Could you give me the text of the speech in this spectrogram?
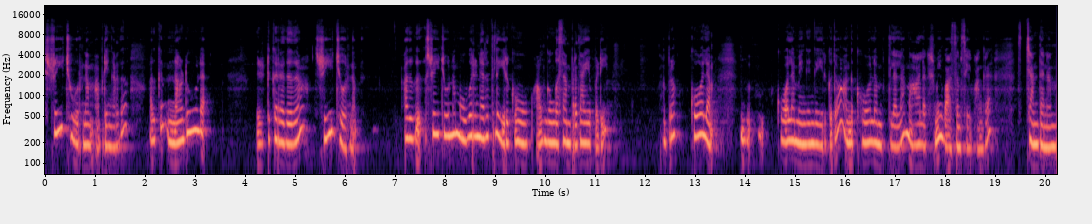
ஸ்ரீசூர்ணம் அப்படிங்கிறது அதுக்கு நடுவில் இட்டுக்கிறது தான் ஸ்ரீசூர்ணம். அது ஸ்ரீசூர்ணம் ஒவ்வொரு நேரத்தில் இருக்கும் அவங்கவுங்க சம்பிரதாயப்படி. அப்புறம் கோலம். கோலம் எங்கெங்கே இருக்குதோ அந்த கோலத்துலலாம் மகாலட்சுமி வாசம் செய்வாங்க. சந்தனம்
